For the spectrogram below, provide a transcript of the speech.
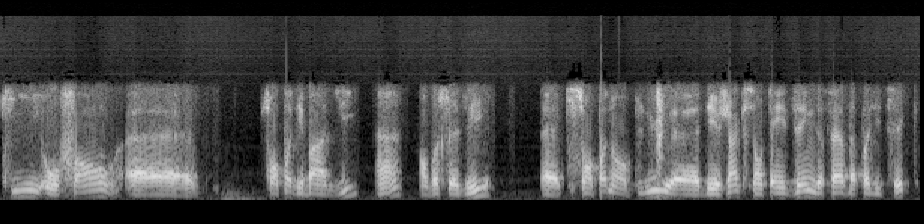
qui, au fond, euh, sont pas des bandits, hein, on va se le dire, euh, qui sont pas non plus euh, des gens qui sont indignes de faire de la politique.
